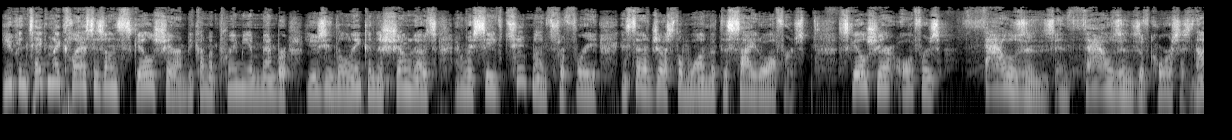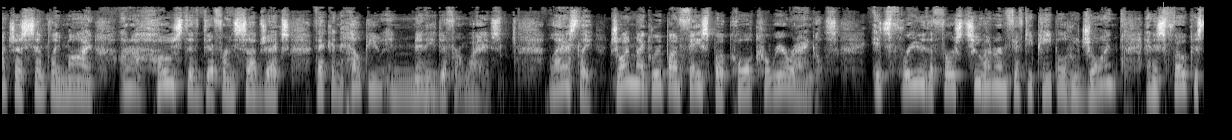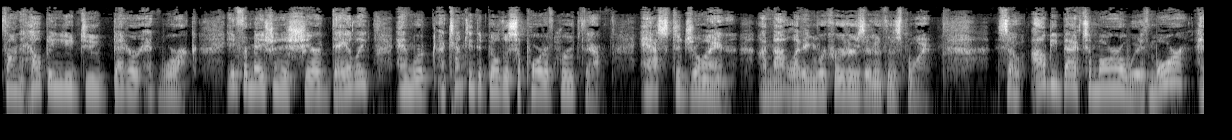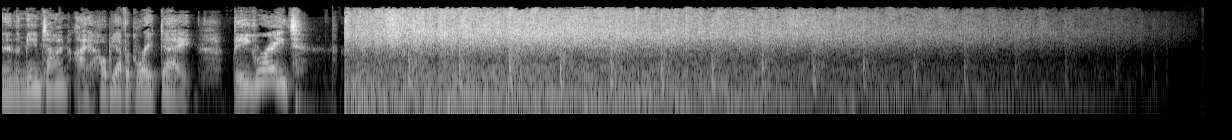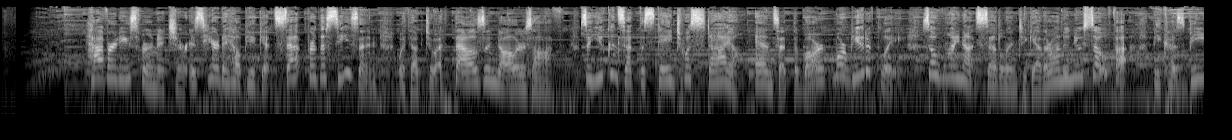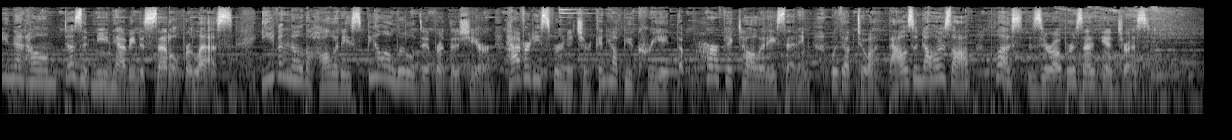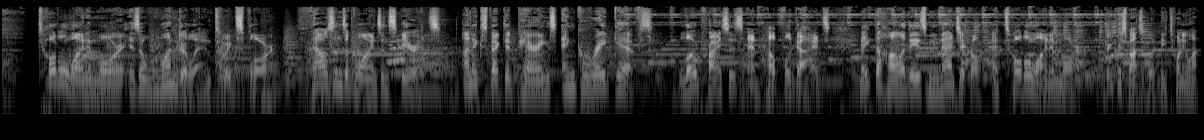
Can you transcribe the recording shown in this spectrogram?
You can take my classes on Skillshare and become a premium member using the link in the show notes and receive two months for free instead of just the one that the site offers. Skillshare offers thousands and thousands of courses, not just simply mine, on a host of different subjects that can help you in many different ways. Lastly, join my group on Facebook called Career Angles. It's free to the first 250 people who join and is focused on helping you do better at work. Information is shared daily and we're attempting to build a supportive group there. Ask to join. I'm not letting recruiters in at this point. So I'll be back tomorrow with more. And in the meantime, I hope you have a great day. Be great. Haverty's Furniture is here to help you get set for the season with up to $1,000 off. So you can set the stage with style and set the bar more beautifully. So why not settle in together on a new sofa? Because being at home doesn't mean having to settle for less. Even though the holidays feel a little different this year, Haverty's Furniture can help you create the perfect holiday setting with up to $1,000 off plus 0% interest. Total Wine and More is a wonderland to explore. Thousands of wines and spirits, unexpected pairings, and great gifts. Low prices and helpful guides make the holidays magical at Total Wine and More. Drink responsibly, be 21.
